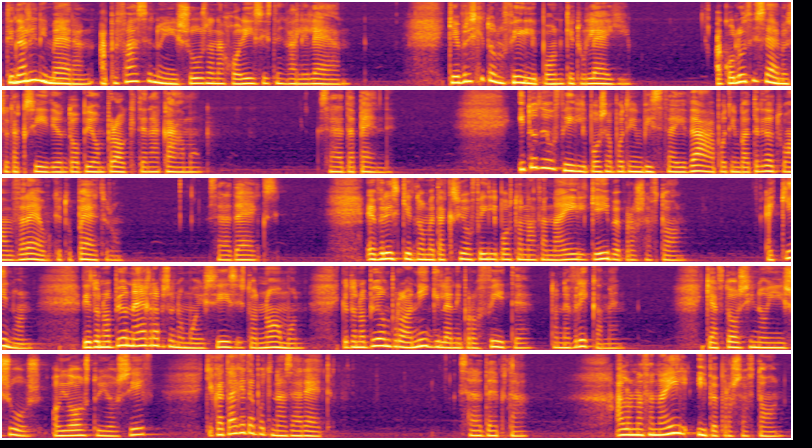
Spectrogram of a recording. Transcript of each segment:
Την άλλη ημέρα απεφάσισε ο Ιησούς να αναχωρήσει στην Γαλιλαία και βρίσκει τον Φίλιππον και του λέγει «Ακολούθησέ με στο ταξίδιο το οποίο πρόκειται να κάνω». 45. Ήτο δε ο Φίλιππος από την Βυσθαϊδά, από την πατρίδα του Ανδρέου και του Πέτρου. 46. Ευρίσκεται το μεταξύ ο Φίλιππος τον Αθαναήλ και είπε προς αυτόν Εκείνον, δι' τον οποίον έγραψε ο Μωυσής στον νόμον και τον οποίον προανήγγυλαν οι προφήτες, τον ευρήκαμεν. Και αυτός είναι ο Ιησούς, ο Υιός του Ιωσήφ και κατάγεται από την Ναζαρέτ. 47. Αλλά ο Ναθαναήλ είπε προς αυτόν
